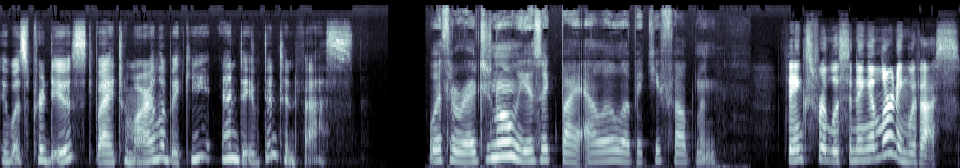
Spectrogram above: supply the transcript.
It was produced by Tamara Labicki and Dave Dintenfass. With original music by Ella Labicki Feldman. Thanks for listening and learning with us.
